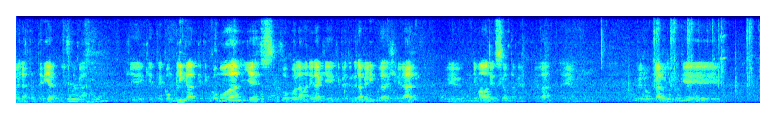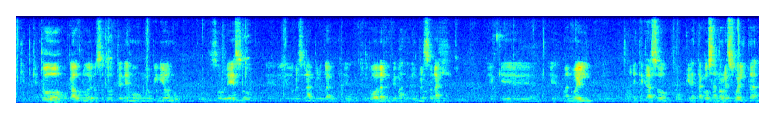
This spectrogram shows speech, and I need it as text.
que, mueven la estantería, como dicen acá, que, que te complican, que te incomodan y es un poco la manera que, que pretende la película de generar eh, un llamado a atención también, ¿verdad? Eh, pero claro, yo creo que todos o cada uno de nosotros tenemos una opinión sobre eso en, lo personal, pero claro, yo te puedo hablar desde más desde el personaje. Es que, que, Manuel, en este caso, tiene esta cosa no resuelta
